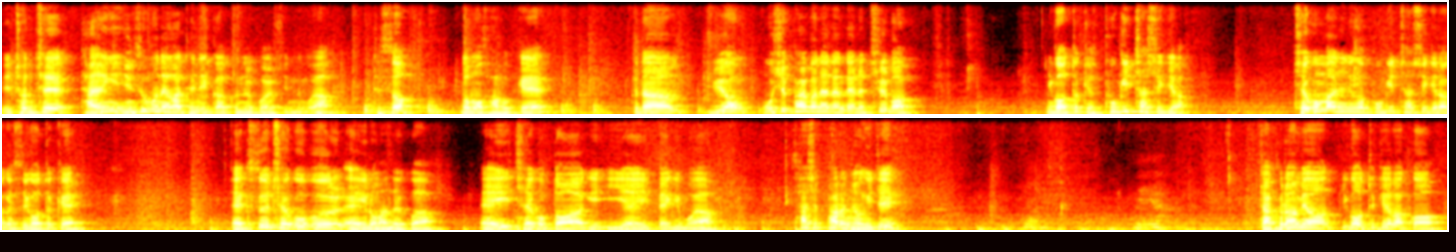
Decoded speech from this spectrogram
이 전체 다행히 인수분해가 되니까 근을 구할 수 있는 거야 됐어? 넘어가 볼게 그 다음 유형 58번에 해당되는 7번 이거 어떻게 해? 보기차식이야 제곱만 있는 건 보기차식이라고 했어 이거 어떻게 해? X 제곱을 a로 만들 거야 a 제곱 더하기 2a 빼기 뭐야 48은 0이지? 왜요? 자 그러면 이거 어떻게 바꿔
